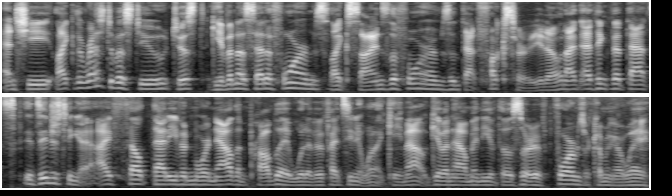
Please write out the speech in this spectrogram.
And she like the rest of us do, just given a set of forms, like signs the forms, and that fucks her, you know. And I, I think that that's it's interesting. I I felt that even more now than probably I would have if I'd seen it when it came out, given how many of those sort of forms are coming our way.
